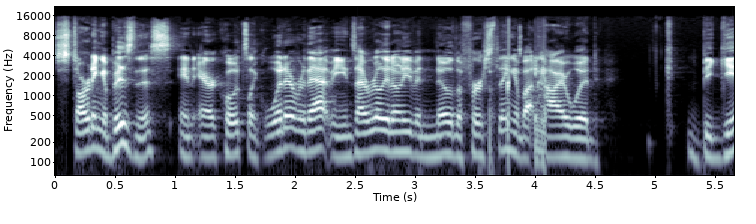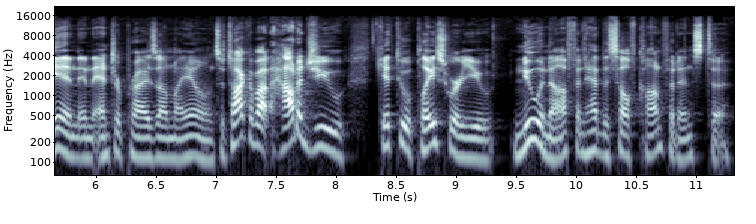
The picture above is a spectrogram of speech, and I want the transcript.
Starting a business in air quotes, like whatever that means. I really don't even know the first thing about how I would begin an enterprise on my own. So talk about how did you get to a place where you knew enough and had the self-confidence to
